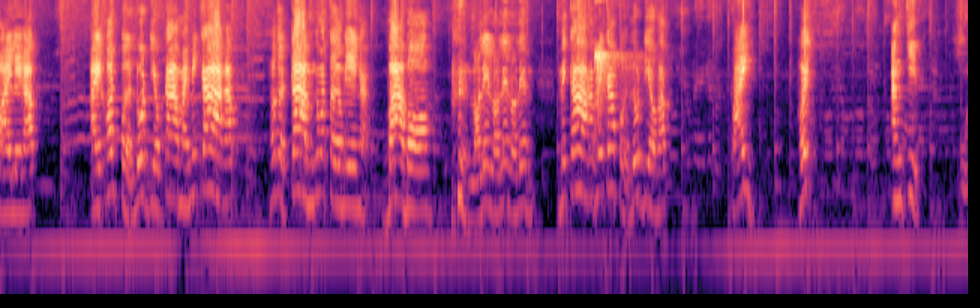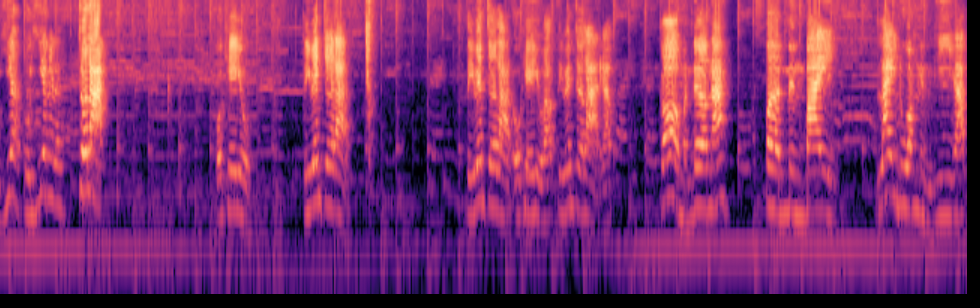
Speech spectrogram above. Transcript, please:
ไปเลยครับ ไอคอนเปิดรวดเดียวกล้าไหมไม่กล้าครับ ถ้าเกิดกล้ามึงก็มาเติมเองอะ บ้าบอล้อเล่นล้อเล่นล้อเล่น ไม่กล้าครับไม่กล้าเปิดรวดเดียวครับ ไป เฮ้ย อังกฤษโอ้เฮียตัวเฮียนี่เลย เจอหลาดโอเคอยู่ ตีเว้นเจอหลาดตีเว้นเจอหลาดโอเคอยู่ครับ ตีเว้นเจอหลาดครับ ก็เหมือนเดิมนะ เปิดหนึ่งใบ ไล่ดวงหนึ่งทีครับ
